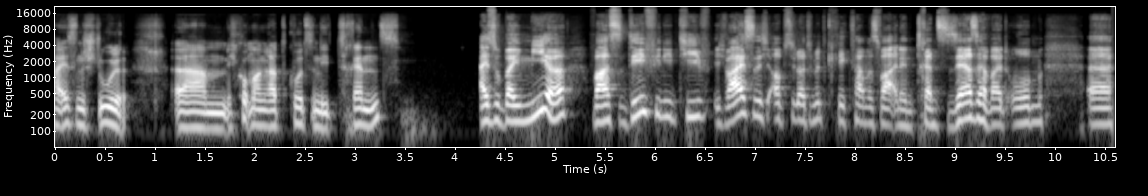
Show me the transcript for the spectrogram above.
heißen Stuhl. Ähm, ich gucke mal gerade kurz in die Trends. Also bei mir war es definitiv, ich weiß nicht, ob es die Leute mitgekriegt haben, es war in den Trends sehr, sehr weit oben. Äh,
